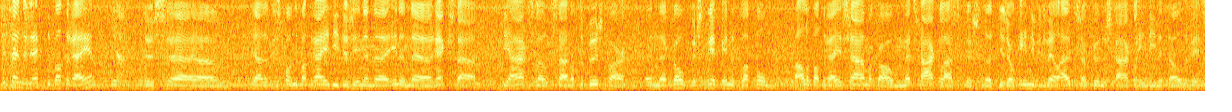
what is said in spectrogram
Dit zijn dus echt de batterijen. Ja. Dus uh, Ja, dat is gewoon de batterijen die dus in een, in een rek staan die aangesloten staan op de busbar. Een uh, koperen strip in het plafond waar alle batterijen samenkomen met schakelaars ertussen. Dat je ze ook individueel uit zou kunnen schakelen indien het nodig is.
